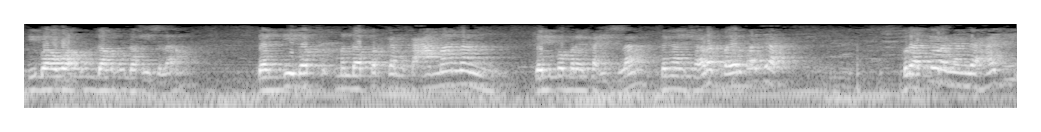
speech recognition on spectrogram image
di bawah undang-undang Islam dan dia mendapatkan keamanan dari pemerintah Islam dengan syarat bayar pajak. Berarti orang yang nggak haji,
